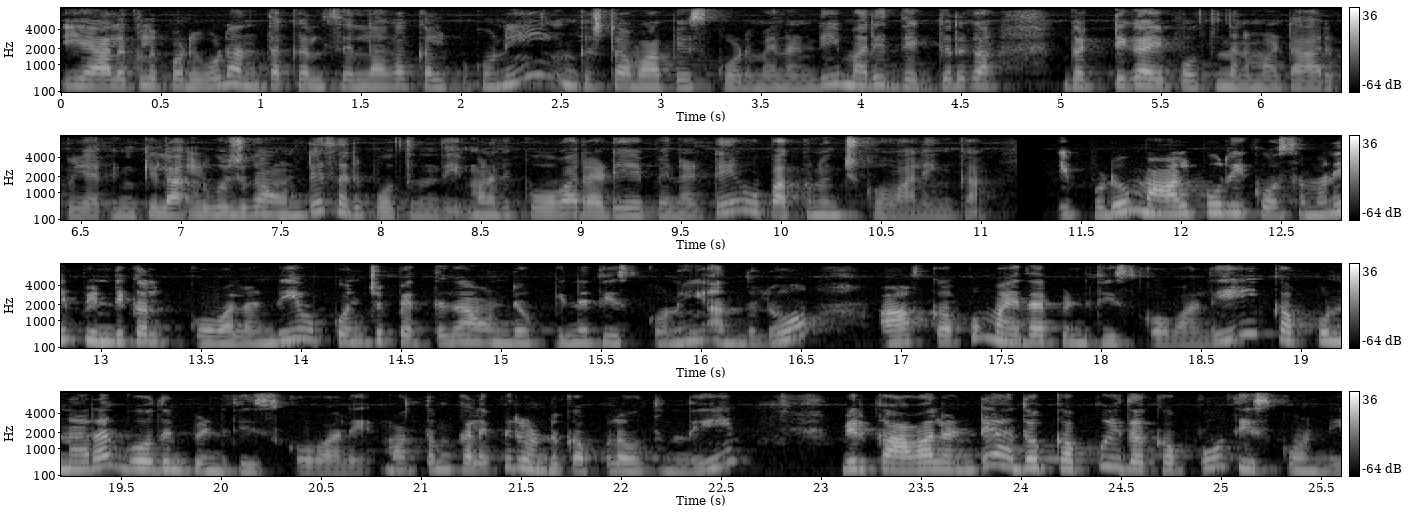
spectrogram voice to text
ఈ యాలకుల పొడి కూడా అంతా కలిసేలాగా కలుపుకొని ఇంకా స్టవ్ ఆపేసుకోవడమేనండి మరి దగ్గరగా గట్టిగా అయిపోతుంది అనమాట ఆరిపోయాక. ఇంక ఇలా లూజుగా ఉంటే సరిపోతుంది. మనకి కోవా రెడీ అయిపోయినట్టే ఓ పక్కన ఉంచుకోవాలి ఇంకా. ఇప్పుడు మాల్పూరి కోసమని పిండి కలుపుకోవాలండి. కొంచెం పెద్దగా ఉండే ఒక గిన్నె తీసుకొని అందులో హాఫ్ కప్పు మైదా పిండి తీసుకోవాలి. కప్పున్నర గోధుమ పిండి తీసుకోవాలి. మొత్తం కలిపి రెండు కప్పులు అవుతుంది. మీరు కావాలంటే అదొక కప్పు ఇదొక కప్పు తీసుకోండి.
